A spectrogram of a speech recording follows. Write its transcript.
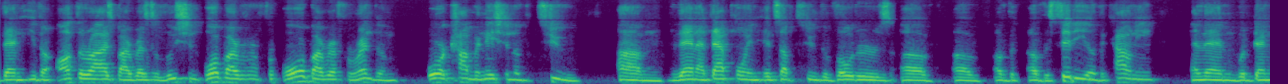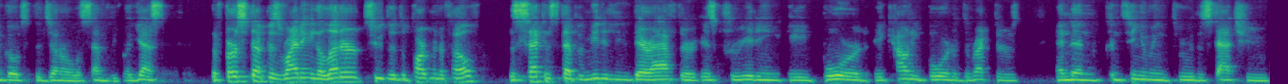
then either authorize by resolution or by or by referendum or a combination of the two. Um, then at that point, it's up to the voters of, of, of, the, of the city, of the county, and then would then go to the General Assembly. But yes, the first step is writing a letter to the Department of Health. The second step immediately thereafter is creating a board, a county board of directors and then continuing through the statute,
